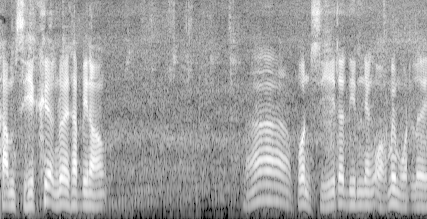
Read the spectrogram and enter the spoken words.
ทำสีเครื่องด้วยครับพี่น้องอพ่นสีแล้วดินยังออกไม่หมดเลย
